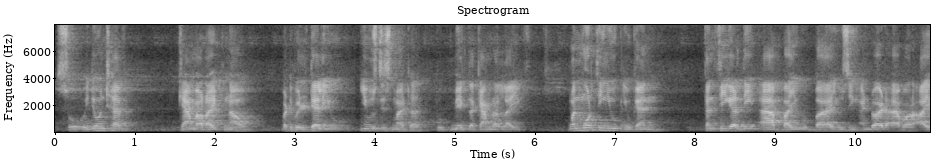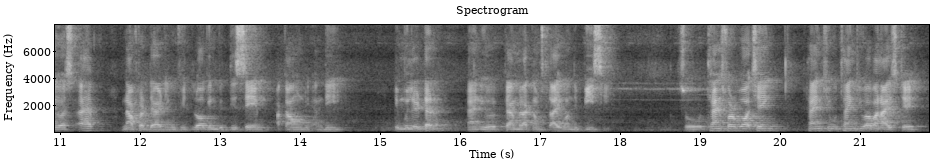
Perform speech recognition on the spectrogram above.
so we don't have camera right now but we'll tell you use this method to make the camera live one more thing you you can configure the app by by using android app or ios app and after that you log in with the same account and the emulator and your camera comes live on the PC. So thanks for watching. Thank you. Thank you. Have a nice day.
